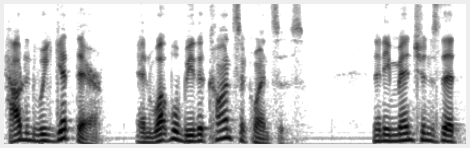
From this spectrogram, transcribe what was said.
how did we get there and what will be the consequences. Then he mentions that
